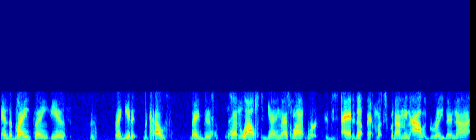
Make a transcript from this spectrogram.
And the main thing is they get it because they just hadn't lost a game. That's why it worked. It just added up that much. But I mean, I'll agree they're not.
